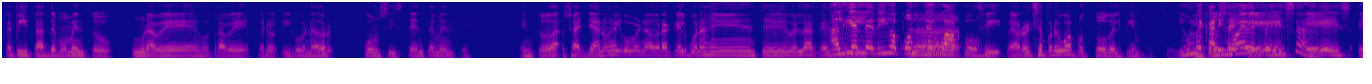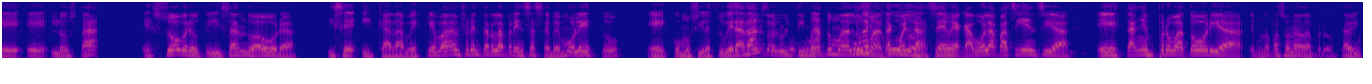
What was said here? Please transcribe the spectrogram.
pepitas de momento una vez, otra vez, pero el gobernador consistentemente en todas, o sea, ya no es el gobernador aquel buena gente, ¿verdad? Que Alguien le dijo, ponte Ah, guapo. Sí, ahora él se pone guapo todo el tiempo. Sí, es un mecanismo de Entonces, defensa. Es, es, eh, eh, lo está eh, sobreutilizando ahora y, se, y cada vez que va a enfrentar a la prensa se ve molesto, eh, como si le estuviera sí, dando sí, el ultimátum a Luma. ¿Te acuerdas? Se me acabó la paciencia, eh, están en probatoria. No pasó nada, pero está bien.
